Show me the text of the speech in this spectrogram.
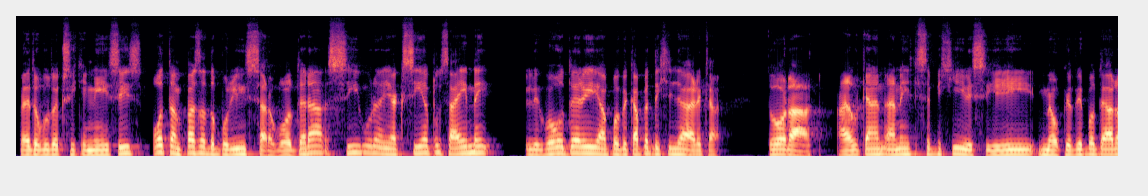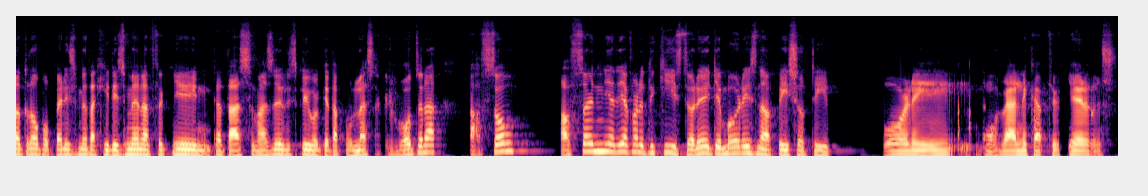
με το που το ξεκινήσεις, όταν πας να το πουλήσεις αργότερα, σίγουρα η αξία του θα είναι λιγότερη από 15 χιλιάρικα. Τώρα, αν, αν έχεις επιχείρηση ή με οποιοδήποτε άλλο τρόπο παίρνεις μεταχειρισμένα αυτοκίνητα, τα συμμαζεύεις λίγο και τα πουλάς ακριβότερα, αυτό, αυτό είναι μια διαφορετική ιστορία και μπορείς να πεις ότι μπορεί να βγάλει κάποιο κέρδος.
